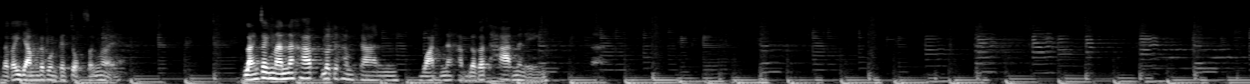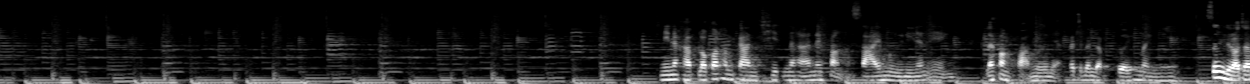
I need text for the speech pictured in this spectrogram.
แล้วก็ย้ำไปบนกระจกสักหน่อย หลังจากนั้นนะครับเราจะทำการวัดนะครับ แล้วก็ทาบนั่นเอง นี่นะครับเราก็ทำการชิดนะฮะในฝั่งซ้ายมือนี้นั่นเอง และฝั่งขวามือเนี่ยก็จะเป็นแบบเกยขึ้นมาอย่างนี้ ซึ่งเดี๋ยวเราจะ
